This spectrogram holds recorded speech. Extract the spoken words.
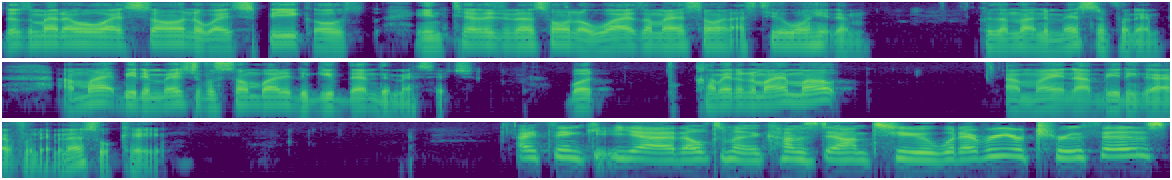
Doesn't matter who I sound or I speak or intelligent I sound or wise am I sound, I still won't hit them because I'm not the messenger for them. I might be the messenger for somebody to give them the message, but coming out of my mouth, I might not be the guy for them, and that's okay. I think, yeah, it ultimately comes down to whatever your truth is,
